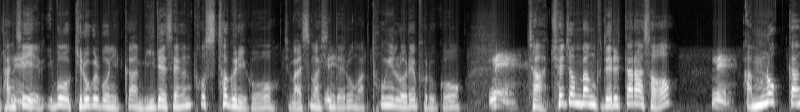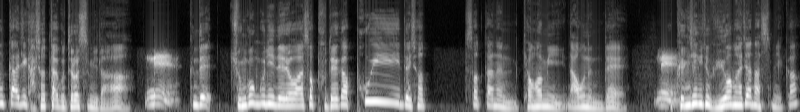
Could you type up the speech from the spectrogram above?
당시 네. 뭐 기록을 보니까 미대생은 포스터 그리고 지금 말씀하신 대로 막 통일 노래 부르고 네, 자 최전방 부대를 따라서 네, 압록강까지 가셨다고 들었습니다. 네. 근데 중공군이 내려와서 부대가 포위되셨었다는 경험이 나오는데 네. 굉장히 좀 위험하지 않았습니까?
